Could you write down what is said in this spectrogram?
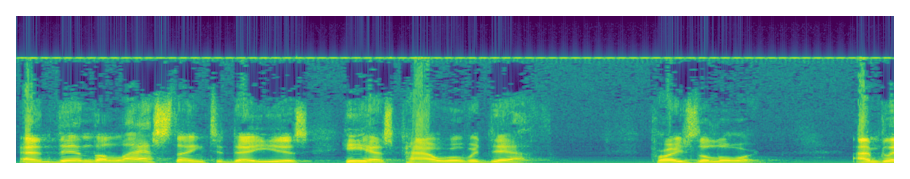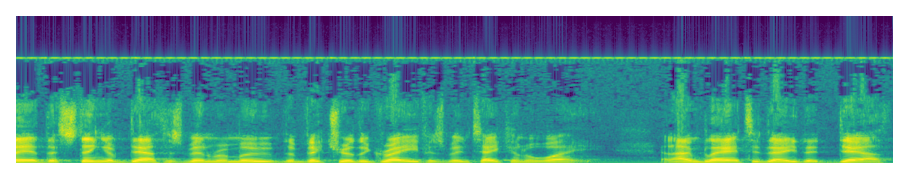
And then the last thing today is He has power over death. Praise the Lord. I'm glad the sting of death has been removed, the victory of the grave has been taken away. And I'm glad today that death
